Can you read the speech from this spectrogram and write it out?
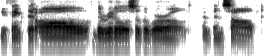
You think that all the riddles of the world have been solved.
